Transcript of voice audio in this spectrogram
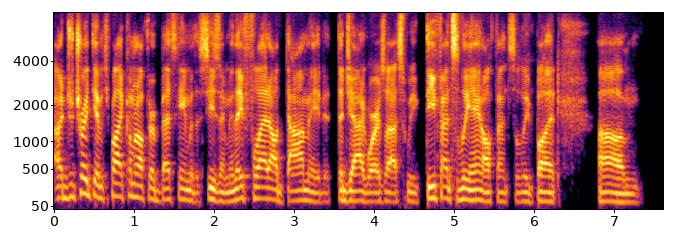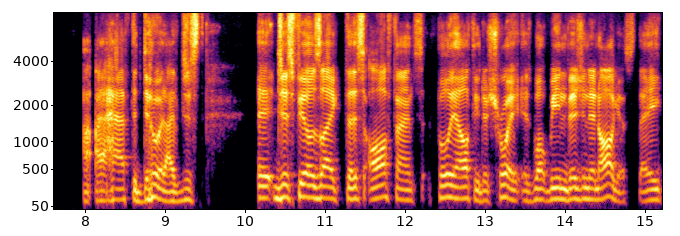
A Detroit team is probably coming off their best game of the season. I mean, they flat out dominated the Jaguars last week, defensively and offensively. But um, I, I have to do it. I've just it just feels like this offense, fully healthy Detroit, is what we envisioned in August. They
